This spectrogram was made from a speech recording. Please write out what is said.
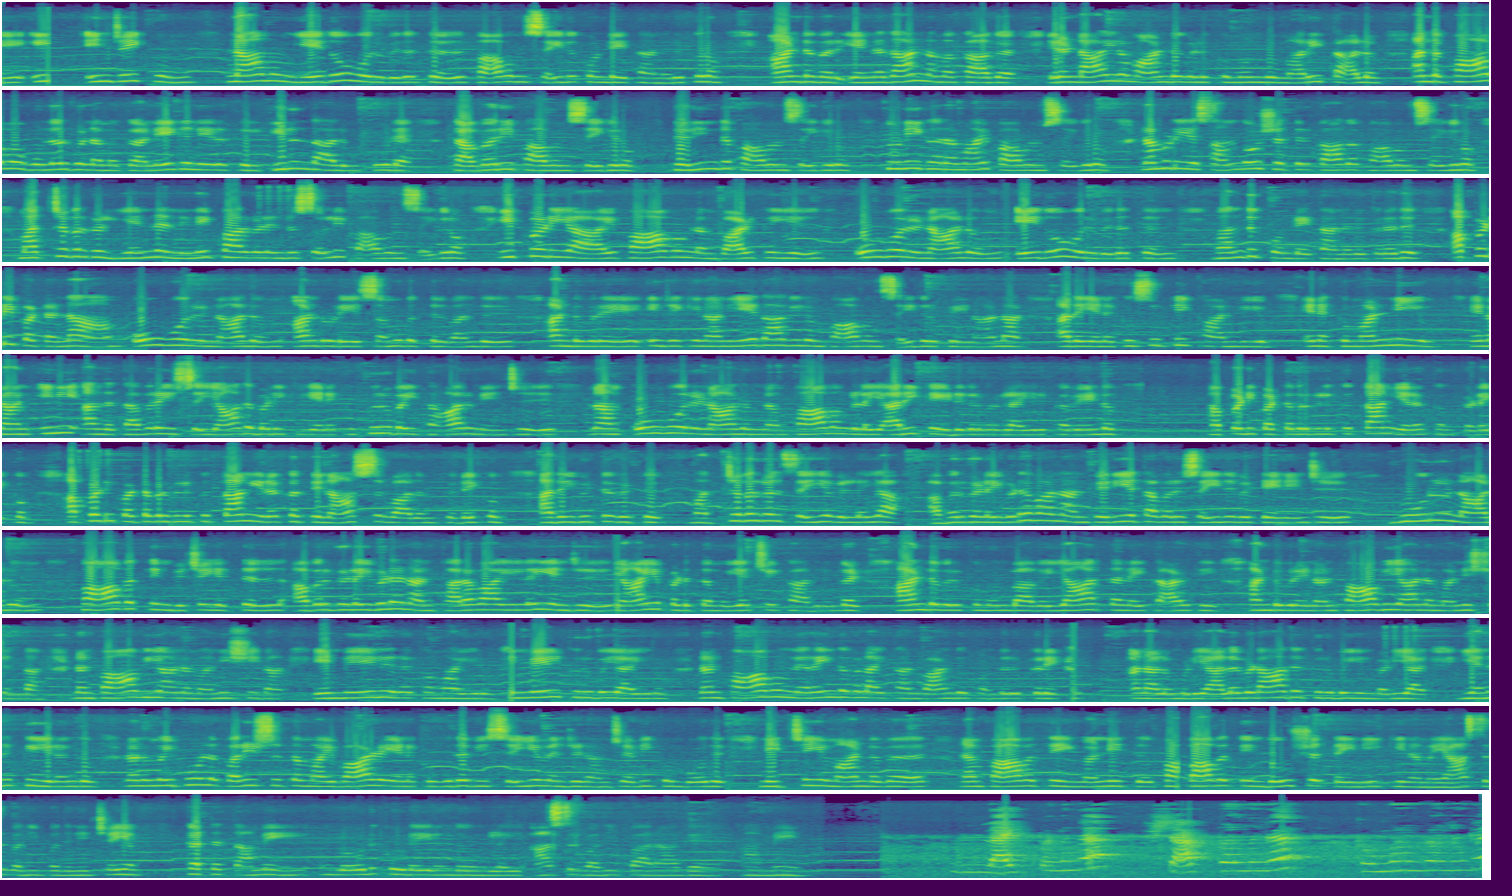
இன்றைக்கும் நாமும் ஏதோ ஒரு விதத்தில் பாவம் செய்து கொண்டே தான் இருக்கிறோம். ஆண்டவர் என்னதான் நமக்காக இரண்டாயிரம் ஆண்டுகளுக்கு முன்பு மறித்தாலும் அந்த பாவ உணர்வு நமக்கு அநேக நேரத்தில் இருந்தாலும் கூட தவறி பாவம் செய்கிறோம். தெரிந்து பாவம் செய்கிறோம். துணிகரமாய் பாவம் செய்கிறோம். நம்முடைய சந்தோஷத்திற்காக பாவம் செய்கிறோம். மற்றவர்கள் என்ன நினைப்பார்கள் என்று சொல்லி பாவம் செய்கிறோம். இப்படியாய் பாவம் நம் வாழ்க்கையில் ஒவ்வொரு நாளும் ஏதோ ஒரு விதத்தில் வந்து கொண்டே தான் இருக்கிறது. அப்படிப்பட்ட நாம் ஒவ்வொரு நாளும் அன்றுடைய சமூகத்தில் வந்து அன்றுவரே இன்றைக்கு நான் ஏதாகிலும் பாவம் செய்திருப்பேன். ஆனால் அதை எனக்கு சுட்டி காண்பியும் எனக்கு மன்னியும் நான் இனி அந்த தவறை செய்யாதபடிக்கு எனக்கு கிருபை தாரும் என்று நாம் ஒவ்வொரு நாளும் நம் பாவங்களை அறிக்கை இடுகிறவர்களாய் இருக்க வேண்டும். அப்படிப்பட்டவர்களுக்குத்தான் இரக்கம் கிடைக்கும். அப்படிப்பட்டவர்களுக்குத்தான் இரக்கத்தின் ஆசிர்வாதம் கிடைக்கும். அதை விட்டு விட்டு மற்றவர்கள் செய்யவில்லையா? அவர்களை விடவா நான் பெரிய தவறு செய்து விட்டேன் என்று ஒரு நாளும் பாவத்தின் விஷயத்தில் அவர்களை விட நான் பரவாயில்லை என்று நியாயப்படுத்த முயற்சிக்காதிருங்கள். ஆண்டவருக்கு முன்பாக யார் தன்னை தாழ்த்தி ஆண்டவரை நான் பாவியான மனுஷன்தான் நான் பாவியான மனுஷிதான். என் மேல் இரக்கமாயிரும் என் மேல் கிருபையாயிரும். நான் பாவம் நிறைந்தவளாய் தான் வாழ்ந்து கொண்டிருக்கிறேன். ஆனால் உம்முடைய அளவிடாத கிருபையின் வழியாய் எனக்கு இறங்கும் நான் உம்மை போல பரிசுத்தமாய் வாழ எனக்கு உதவி செய்யும் என்று நாம் ஜெபிக்கும் போது நிச்சயம் ஆண்டவர் நம் பாவத்தை மன்னித்து பாவத்தின் தோஷத்தை நீக்கி நம்மை ஆசிர்வதிப்பது நிச்சயம். கத்தத்தாமே உங்களோடு கூட இருந்து உங்களை ஆசிர்வதிப்பாராக. ஆமேன். லைக் பண்ணுங்க ஷேர் பண்ணுங்க கமெண்ட் பண்ணுங்க.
